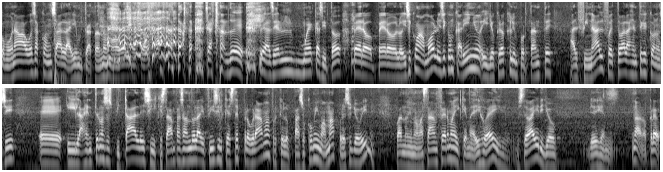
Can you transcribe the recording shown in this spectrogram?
como una babosa con sal ahí tratando de moverme tratando de, de hacer muecas y todo. Pero pero lo hice con amor lo hice con cariño y yo creo que lo importante al final fue toda la gente que conocí eh, y la gente en los hospitales y que estaban pasando la difícil que este programa porque lo pasó con mi mamá por eso yo vine. Cuando mi mamá estaba enferma y que me dijo hey usted va a ir y yo yo dije no no creo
